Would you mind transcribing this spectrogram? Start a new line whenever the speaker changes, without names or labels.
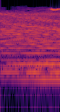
Bye.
